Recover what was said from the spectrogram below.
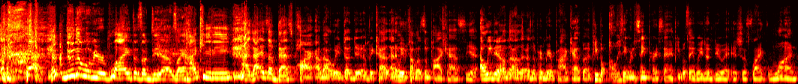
Nuda will be replying to some DMs like, hi, kitty. I- uh, that is the best part about Wait Don't Do It because I know we've talked about some podcasts. Yeah, oh, we did on the other on the premiere podcast, but people always think we're the same person, and people think Wait Don't Do It. It's just like one.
